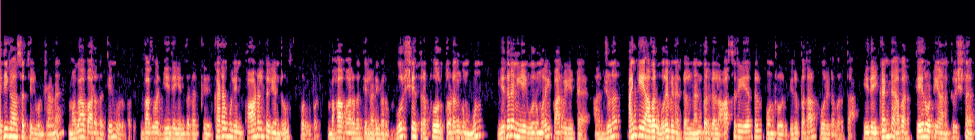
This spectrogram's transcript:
இதிகாசத்தில் ஒன்றான மகாபாரதத்தின் ஒரு பகுதி. பகவத்கீதை என்பதற்கு கடவுளின் பாடல்கள் என்றும் பொருள்படும். மகாபாரதத்தில் நடைபெறும் குருஷேத்திர போர் தொடங்கும் முன் எதிரணியை ஒருமுறை பார்வையிட்ட அர்ஜுனர் அங்கே அவர் உறவினர்கள் நண்பர்கள் ஆசிரியர்கள் போன்றோர் இருப்பதால் போரிட மறுத்தார். இதை கண்ட அவர் தேரோட்டியான கிருஷ்ணர்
